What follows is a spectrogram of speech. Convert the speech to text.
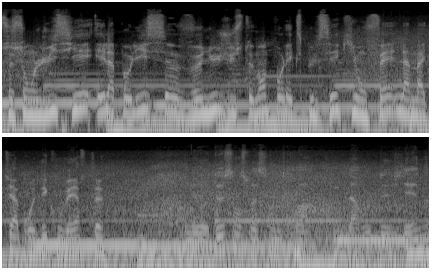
Ce sont l'huissier et la police venus justement pour l'expulser qui ont fait la macabre découverte. On est au 263 de la route de Vienne,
